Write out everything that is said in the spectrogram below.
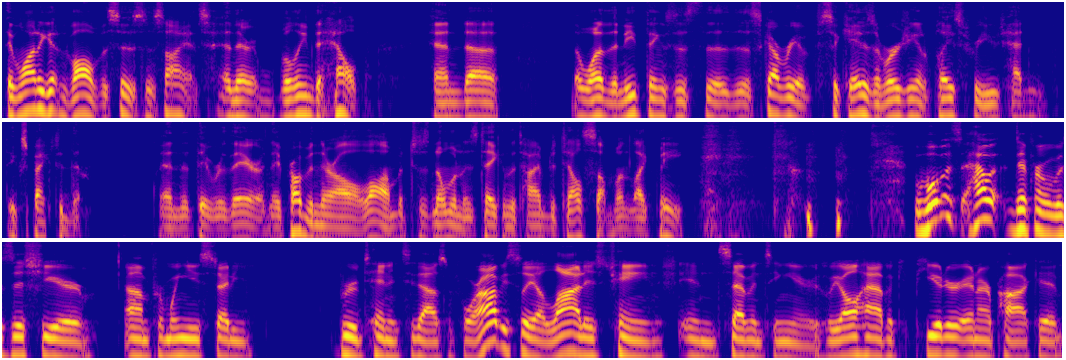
they want to get involved with citizen science and they're willing to help and uh, one of the neat things is the, the, discovery of cicadas emerging in a place where you hadn't expected them and that they were there. And they've probably been there all along, but just no one has taken the time to tell someone like me. what was how different was this year um, from when you studied Brood 10 in 2004. Obviously, a lot has changed in 17 years. We all have a computer in our pocket.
